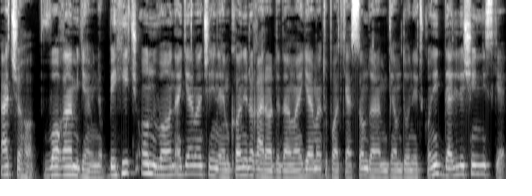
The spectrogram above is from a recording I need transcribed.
بچه ها واقعا میگم اینو به هیچ عنوان اگر من چنین امکانی رو قرار دادم و اگر من تو پادکستام دارم میگم دونیت کنید دلیلش این نیست که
